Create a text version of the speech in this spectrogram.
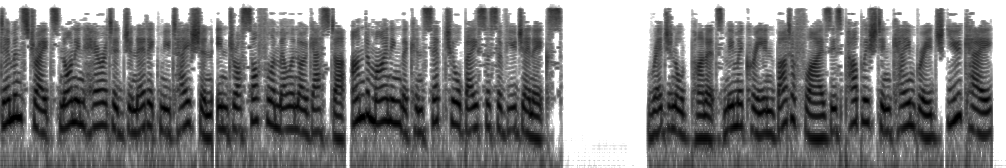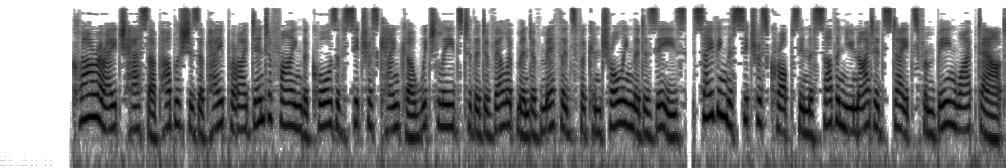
demonstrates non-inherited genetic mutation in Drosophila melanogaster, undermining the conceptual basis of eugenics. Reginald Punnett's Mimicry in Butterflies is published in Cambridge UK. Clara H. Hasse publishes a paper identifying the cause of citrus canker which leads to the development of methods for controlling the disease, saving the citrus crops in the southern United States from being wiped out.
